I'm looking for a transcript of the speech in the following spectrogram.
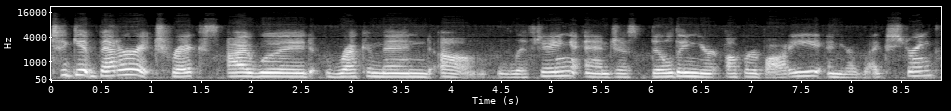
to get better at tricks, I would recommend um, lifting and just building your upper body and your leg strength.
